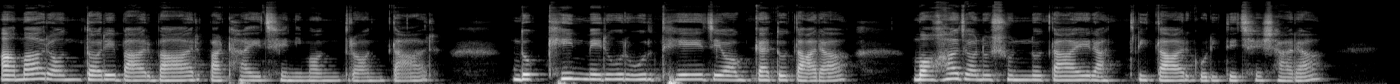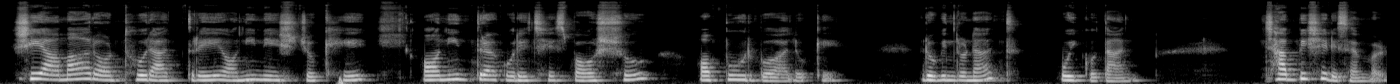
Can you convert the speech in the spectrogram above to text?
আমার অন্তরে বারবার পাঠাইছে নিমন্ত্রণ তার। দক্ষিণ মেরুর ঊর্ধ্বে যে অজ্ঞাত তারা, মহাজনশূন্যতায় রাত্রি তার করিতেছে সারা। সে আমার অর্ধরাত্রে অনিমেষ চোখে, অনিদ্রা করেছে স্পর্শ অপূর্ব আলোকে। রবীন্দ্রনাথ ঐকতান, ছাব্বিশে ডিসেম্বর,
